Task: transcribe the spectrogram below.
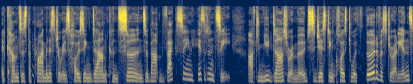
It comes as the Prime Minister is hosing down concerns about vaccine hesitancy after new data emerged suggesting close to a third of Australians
